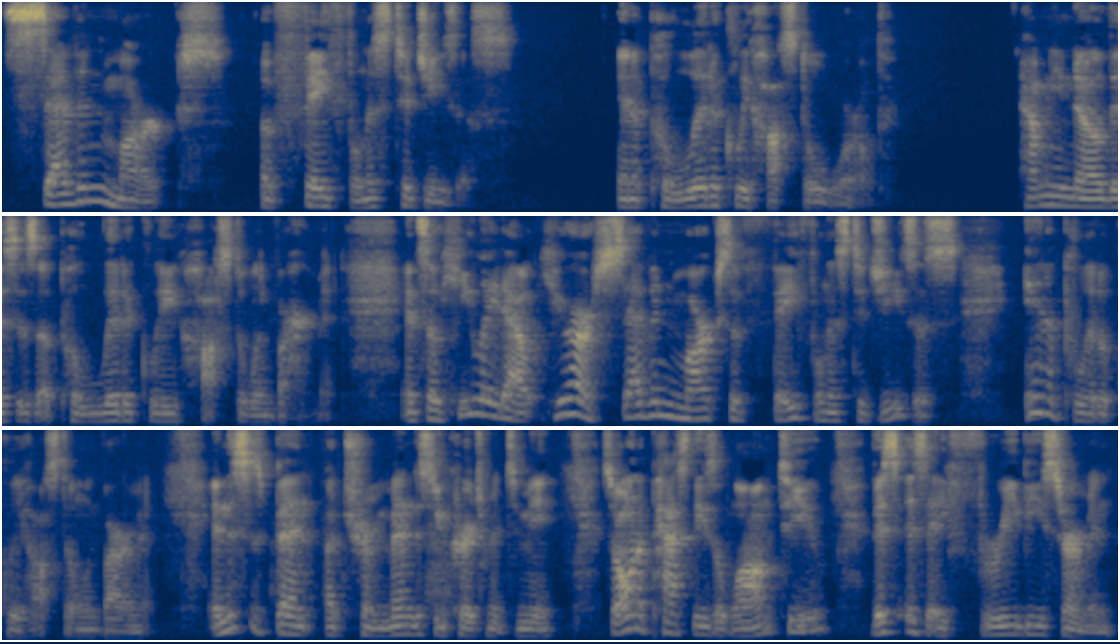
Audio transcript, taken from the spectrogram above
seven marks of faithfulness to Jesus in a politically hostile world. How many know this is a politically hostile environment? And so he laid out here are seven marks of faithfulness to Jesus in a politically hostile environment. And this has been a tremendous encouragement to me. So I want to pass these along to you. This is a freebie sermon.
